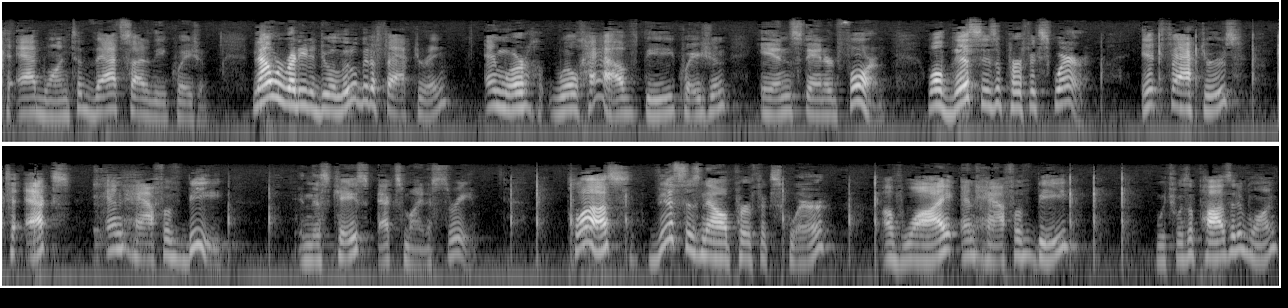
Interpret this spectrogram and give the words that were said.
to add 1 to that side of the equation. Now we're ready to do a little bit of factoring, and we will have the equation in standard form. Well, this is a perfect square. It factors to x and half of b, in this case, x minus 3. Plus, this is now a perfect square of y and half of b, which was a positive 1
